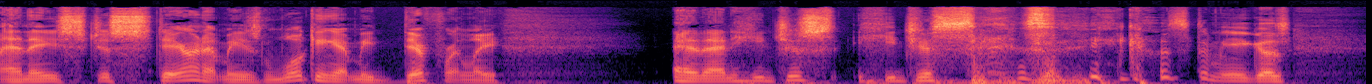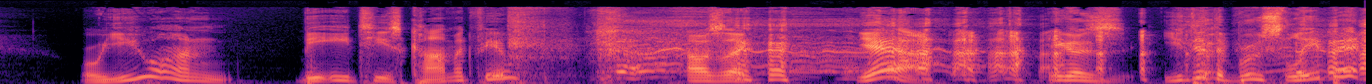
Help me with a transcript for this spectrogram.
and he's just staring at me. He's looking at me differently, and then he just he just says he goes to me. He goes, "Were you on BET's Comic View?" I was like, "Yeah." He goes, "You did the Bruce Lee bit?"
